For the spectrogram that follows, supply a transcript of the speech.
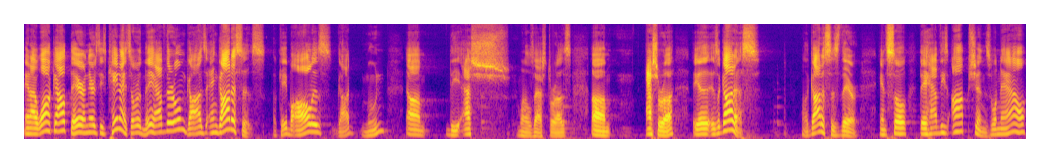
and I walk out there, and there's these Canaanites over, and they have their own gods and goddesses. Okay, Baal is God, moon. Um, the Ash, one of those Ashtoreths, um, Asherah is, is a goddess. Well, the goddess is there. And so they have these options. Well, now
